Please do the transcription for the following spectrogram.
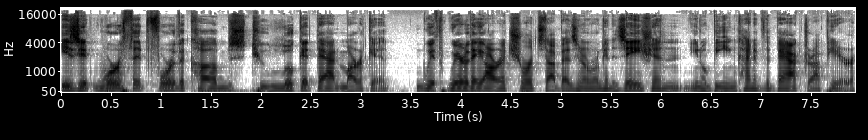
is it worth it for the Cubs to look at that market with where they are at shortstop as an organization, you know, being kind of the backdrop here,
